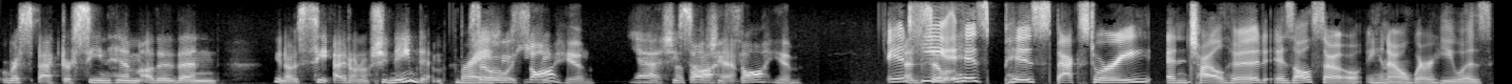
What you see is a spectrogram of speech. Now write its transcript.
respect or seen him other than you know see I don't know she named him Right. so she he- saw him. yeah she That's saw all. She him saw him. And, And he so- his his backstory and childhood is also, you know, where he was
